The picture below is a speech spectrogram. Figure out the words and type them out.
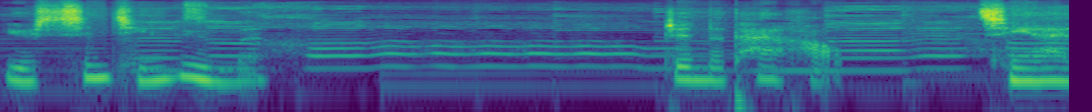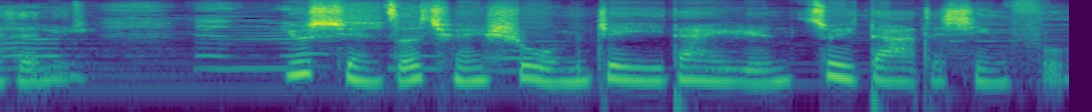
又心情郁闷。真的太好，亲爱的你，有选择权是我们这一代人最大的幸福。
